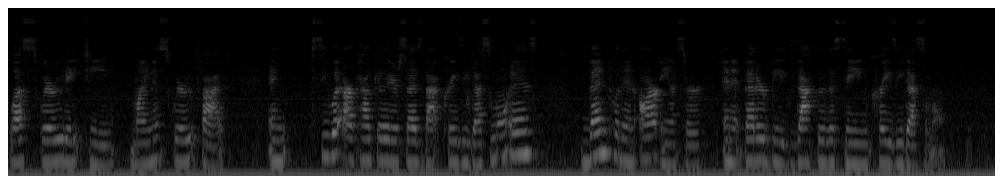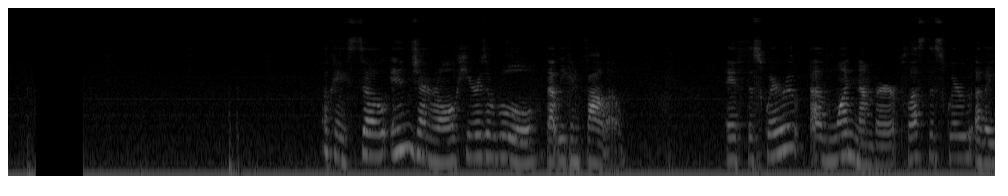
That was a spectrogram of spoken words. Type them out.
plus square root 18 minus square root 5, and see what our calculator says that crazy decimal is, then put in our answer, and it better be exactly the same crazy decimal. Okay, so in general, here's a rule that we can follow. If the square root of one number plus the square root of a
